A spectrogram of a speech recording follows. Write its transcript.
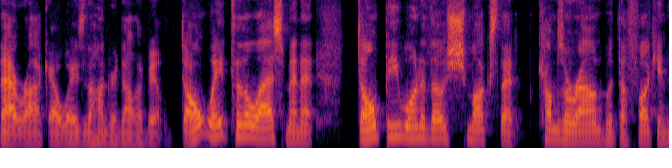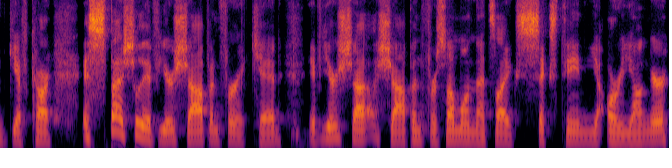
that rock outweighs the $100 bill. Don't wait to the last minute. Don't be one of those schmucks that comes around with a fucking gift card, especially if you're shopping for a kid. If you're shopping for someone that's like 16 or younger,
